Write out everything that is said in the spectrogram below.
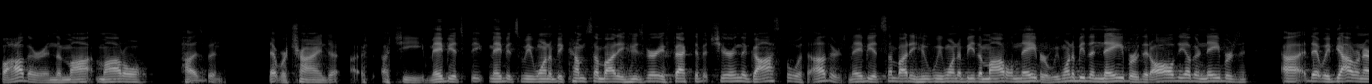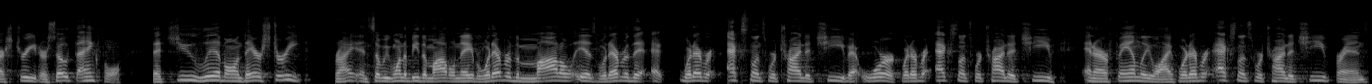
father and the model husband that we're trying to uh, achieve. Maybe it's, maybe it's we want to become somebody who's very effective at sharing the gospel with others. Maybe it's somebody who we want to be the model neighbor. We want to be the neighbor that all the other neighbors uh, that we've got on our street are so thankful that you live on their street, right? And so we want to be the model neighbor. Whatever the model is, whatever, the, whatever excellence we're trying to achieve at work, whatever excellence we're trying to achieve in our family life, whatever excellence we're trying to achieve, friends,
